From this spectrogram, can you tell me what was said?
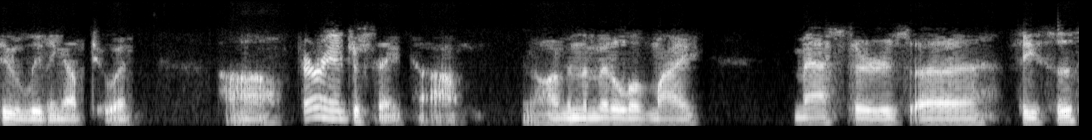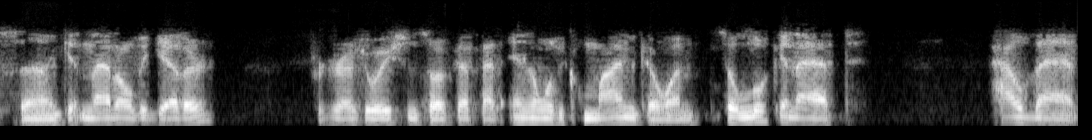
too, leading up to it. Uh, very interesting. Uh, you know, I'm in the middle of my master's uh, thesis, uh, getting that all together for graduation. So I've got that analytical mind going. So looking at how that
